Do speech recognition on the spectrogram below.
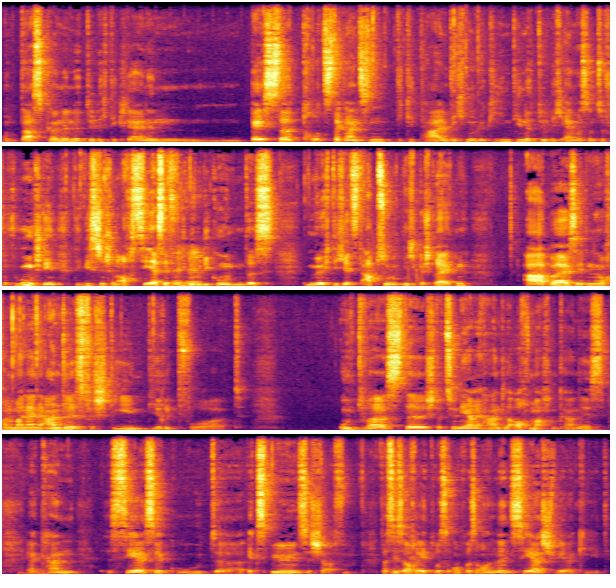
Und das können natürlich die Kleinen besser, trotz der ganzen digitalen Technologien, die natürlich Amazon zur Verfügung stehen. Die wissen schon auch sehr, sehr viel mhm. über die Kunden, das möchte ich jetzt absolut nicht bestreiten. Aber es ist eben noch einmal ein anderes Verstehen direkt vor Ort. Und was der stationäre Handel auch machen kann, ist, mhm. er kann sehr, sehr gut äh, Experiences schaffen. Das ist auch mhm. etwas, was online sehr schwer geht.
